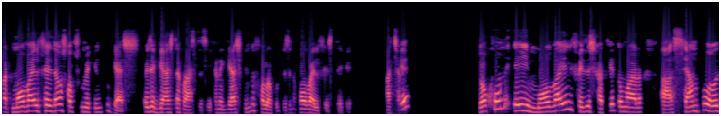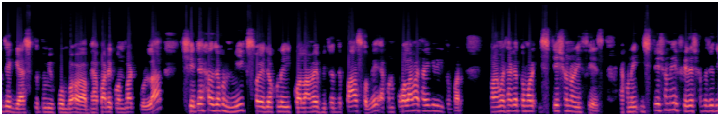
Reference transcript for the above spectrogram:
বাট মোবাইল ফেজ দেখো সবসময় কিন্তু গ্যাস ওই যে গ্যাস দেখো আসতেছে, এখানে গ্যাস কিন্তু ফলো করতেছে মোবাইল ফেজ থেকে। আচ্ছা যখন এই মোবাইল ফেজের সাথে তোমার স্যাম্পল যে গ্যাসটা তুমি ভ্যাপারে কনভার্ট করলা, সেটার সাথে যখন মিক্স হয়ে যখন এই কলামের ভিতর দিয়ে পাস হবে, এখন কলামে থাকে কি তোমার? কলামে থাকে তোমার স্টেশনারি ফেজ এখন এই স্টেশনারি ফেজের সাথে যদি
